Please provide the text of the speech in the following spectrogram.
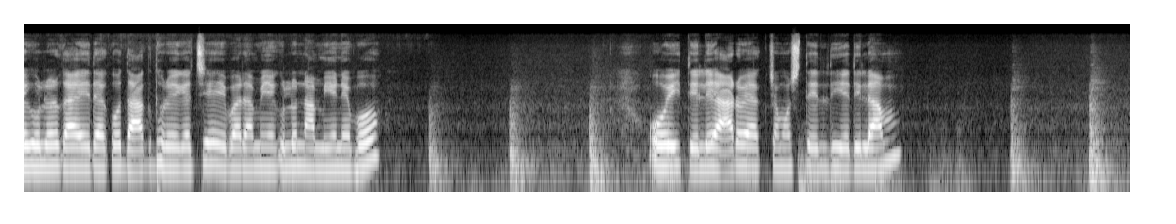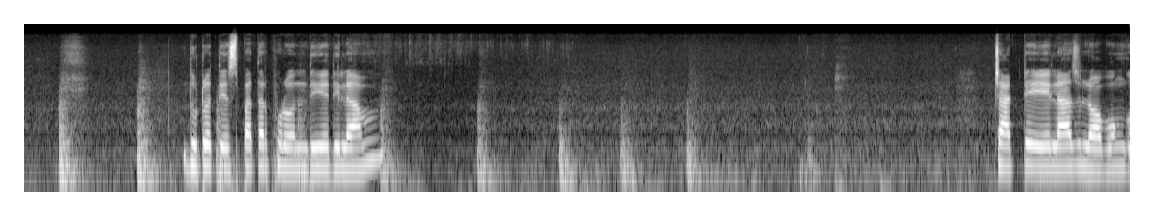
এগুলোর গায়ে দেখো দাগ ধরে গেছে, এবার আমি এগুলো নামিয়ে নেব। ওই তেলে আরও এক চামচ তেল দিয়ে দিলাম। দুটো তেজপাতার ফোড়ন দিয়ে দিলাম। চারটে এলাচ, লবঙ্গ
